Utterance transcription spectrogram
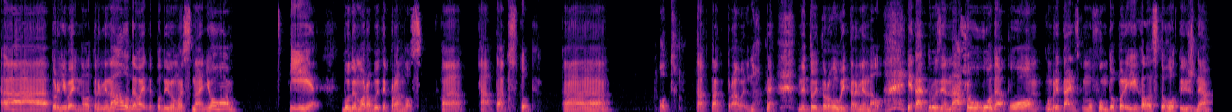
а, торгівельного терміналу. Давайте подивимось на нього і будемо робити прогноз. А, а так, стоп. А, от. Так, так, правильно. Не той торговий термінал. І так, друзі, наша угода по британському фунту переїхала з того тижня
